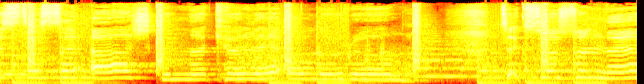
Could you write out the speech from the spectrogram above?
İstese aşkına köle olurum. Tek sözüne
